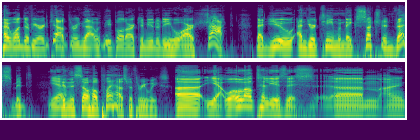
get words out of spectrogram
I wonder if you're encountering that with people in our community who are shocked that you and your team would make such an investment Yeah. in the Soho Playhouse for three weeks. Uh, yeah. Well, all I'll tell you is this. Um, I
